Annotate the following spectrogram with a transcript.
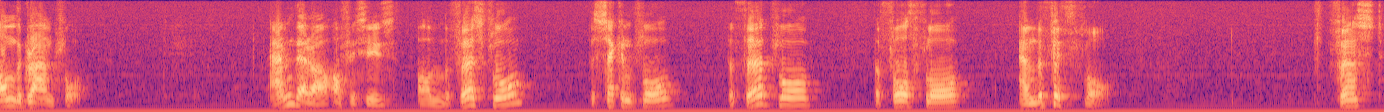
on the ground floor. And there are offices on the first floor, the second floor, the third floor, the fourth floor, and the fifth floor. First,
